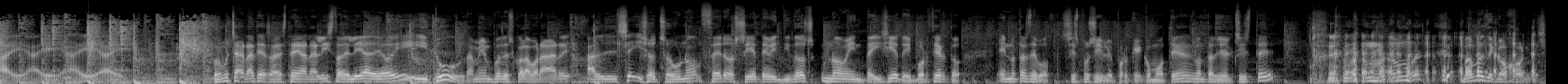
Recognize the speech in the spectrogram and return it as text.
Ay, ay, ay, ay. Pues muchas gracias a este analista del día de hoy y tú también puedes colaborar al 681-07-2297. Y por cierto, en notas de voz, si es posible, porque como tenga que contar yo el chiste, vamos, vamos de cojones.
